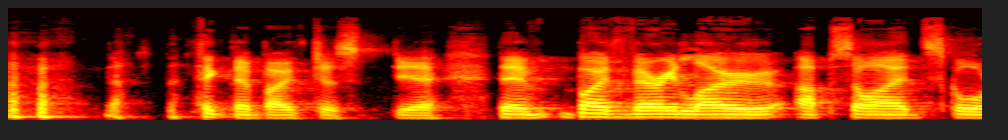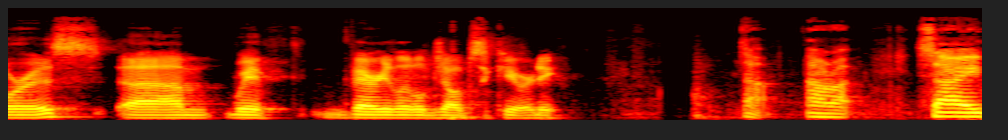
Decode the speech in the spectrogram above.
I think they're both just yeah, they're both very low upside scorers um, with very little job security. No. All right. So,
